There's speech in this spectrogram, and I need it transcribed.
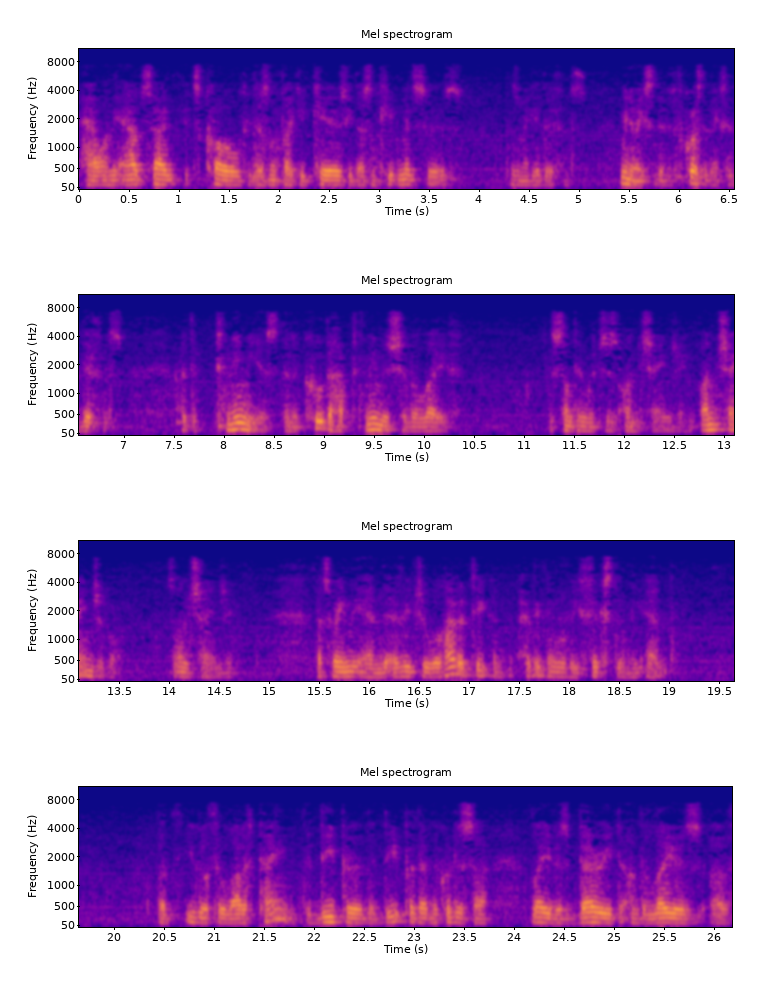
how on the outside it's cold, he doesn't look like he cares, he doesn't keep mitzvahs. It Doesn't make a difference. I mean, it makes a difference. Of course, it makes a difference. But the pnimius, the nakuda hapnimis life. is something which is unchanging, unchangeable. It's unchanging. That's why in the end, every Jew will have a tikkun. Everything will be fixed in the end. But you go through a lot of pain. The deeper, the deeper that the Kudus Is buried under layers of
